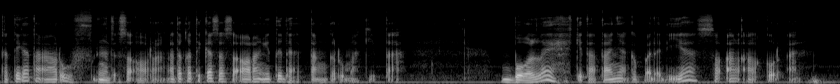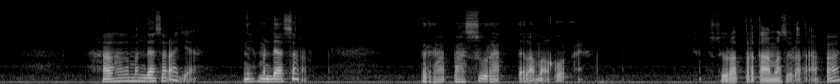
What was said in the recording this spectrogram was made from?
Ketika ta'aruf dengan seseorang atau ketika seseorang itu datang ke rumah kita boleh kita tanya kepada dia soal Al-Quran. Hal-hal mendasar aja. Nih mendasar. Berapa surat dalam Al-Quran? Surat pertama surat apa?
